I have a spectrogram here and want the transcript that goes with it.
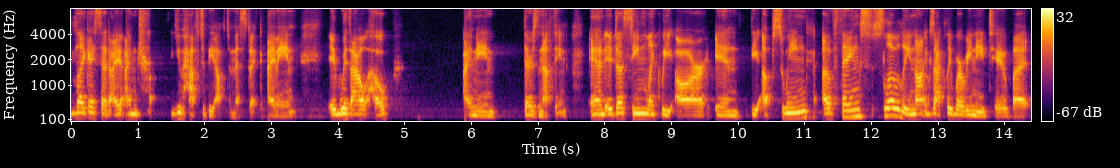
like i said I, i'm tr- you have to be optimistic i mean it, without hope i mean there's nothing. And it does seem like we are in the upswing of things slowly not exactly where we need to but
